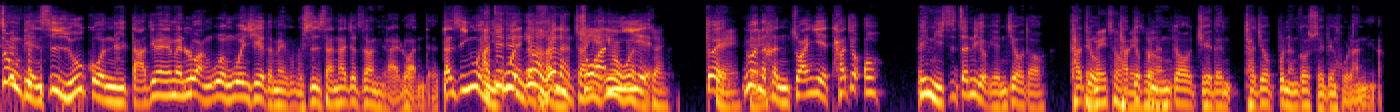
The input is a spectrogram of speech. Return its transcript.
重点是，如果你打电话那边乱问问一些有的没五四三，他就知道你来乱的。但是因为你问的很专业，对，问的很专业，他就哦，哎，你是真的有研究的哦，他就他就不能够觉得，他就不能够随便唬烂你了。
